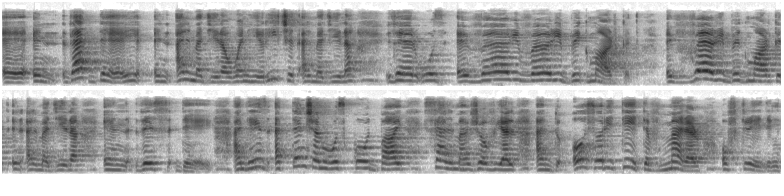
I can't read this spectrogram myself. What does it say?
uh, in that day in Al Medina, when he reached Al Medina, there was a very, very big market a very big market in Al Medina in this day. And his attention was caught by Salma jovial and authoritative manner of trading.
